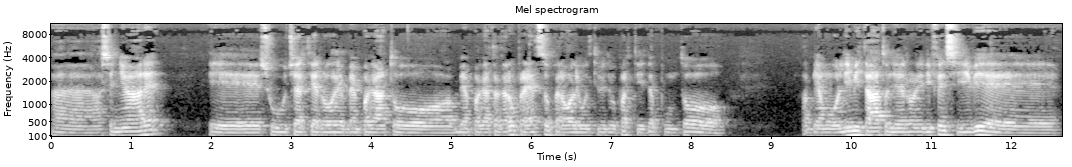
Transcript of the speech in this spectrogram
eh, a segnare e su certi errori abbiamo pagato, abbiamo pagato a caro prezzo, però le ultime due partite appunto abbiamo limitato gli errori difensivi e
